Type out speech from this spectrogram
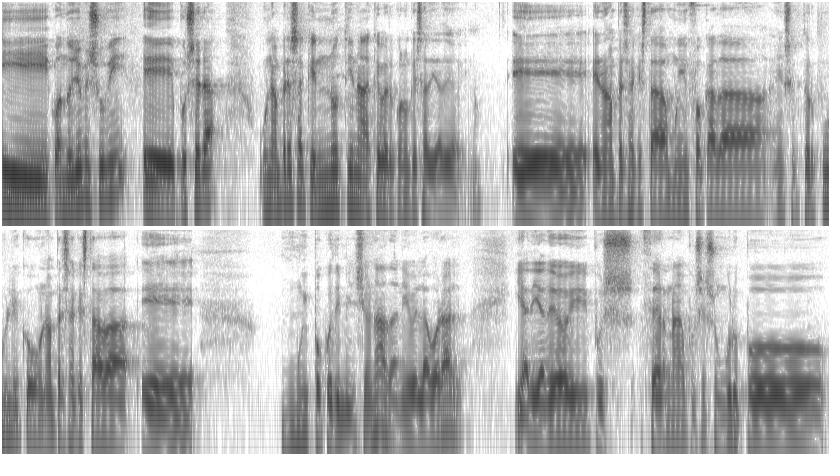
Y cuando yo me subí, eh, pues era una empresa que no tiene nada que ver con lo que es a día de hoy, ¿no? Eh, era una empresa que estaba muy enfocada en el sector público, una empresa que estaba eh, muy poco dimensionada a nivel laboral y a día de hoy pues Cerna pues es un grupo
